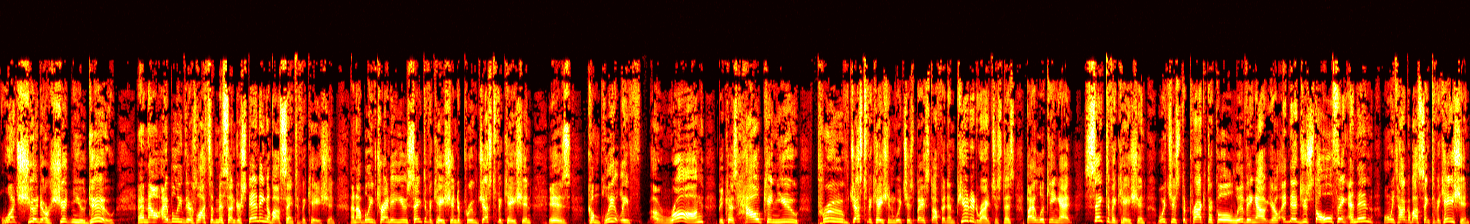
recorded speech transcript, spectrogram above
what should or shouldn't you do? And now I believe there's lots of misunderstanding about sanctification. And I believe trying to use sanctification to prove justification is completely uh, wrong because how can you prove justification, which is based off an imputed righteousness by looking at sanctification, which is the practical living out your life, just the whole thing. And then when we talk about sanctification,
